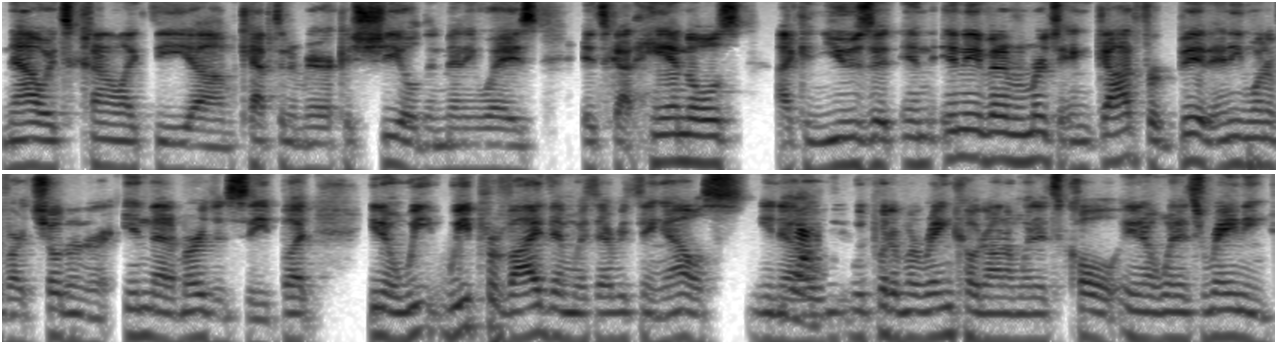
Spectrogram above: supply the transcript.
now it's kind of like the um, captain america shield in many ways. It's got handles i can use it in, in the event of emergency. And god forbid any one of our children are in that emergency. But you know we we provide them with everything else. You know Yeah. we, we put them a raincoat on them when it's cold you know when it's raining.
